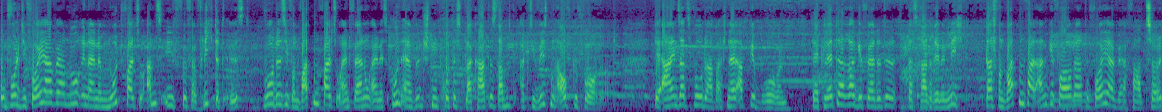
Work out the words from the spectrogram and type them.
Obwohl die Feuerwehr nur in einem Notfall zur Amtshilfe verpflichtet ist, wurde sie von Vattenfall zur Entfernung eines unerwünschten Protestplakates samt Aktivisten aufgefordert. Der Einsatz wurde aber schnell abgebrochen. Der Kletterer gefährdete das Radrennen nicht. Das von Vattenfall angeforderte Feuerwehrfahrzeug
